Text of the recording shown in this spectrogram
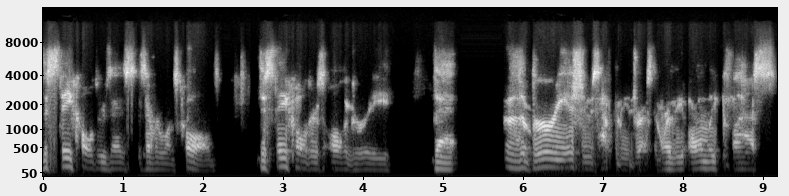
the stakeholders, as, as everyone's called, the stakeholders all agree that the brewery issues have to be addressed, and we're the only class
